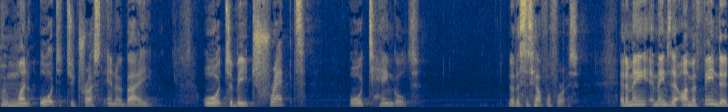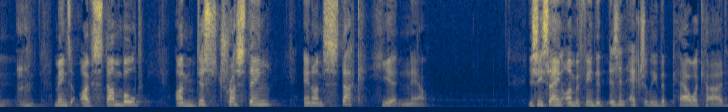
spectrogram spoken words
whom one ought to trust and obay, or to be trapped or tangled. Now, this is helpful for us. It, mean, it means that I'm offended, means I've stumbled, I'm distrusting, and I'm stuck here now. You see, saying I'm offended isn't actually the power card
